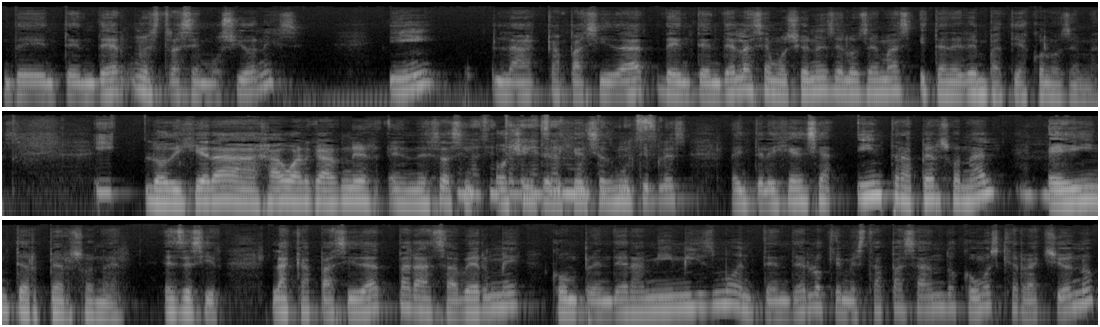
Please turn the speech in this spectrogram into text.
de entender nuestras emociones y la capacidad de entender las emociones de los demás y tener empatía con los demás Y lo dijera Howard Gardner en esas En ocho inteligencias inteligencias múltiples. múltiples, la inteligencia intrapersonal e interpersonal. Es decir, la capacidad para saberme comprender a mí mismo, entender lo que me está pasando, cómo es que reacciono,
